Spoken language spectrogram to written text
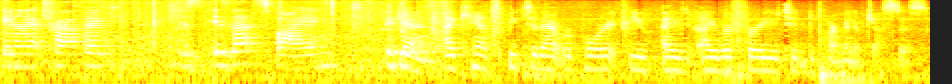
internet traffic? Is, is that spying? Again, I can't speak to that report. You, I, I refer you to the Department of Justice.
